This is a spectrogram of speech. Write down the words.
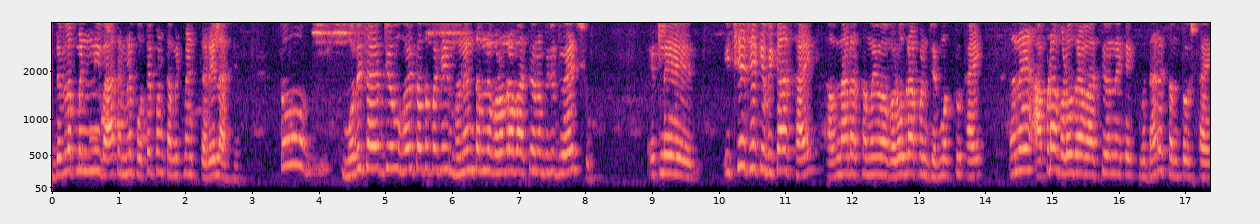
ડેવલપમેન્ટની વાત એમણે પોતે પણ કમિટમેન્ટ્સ કરેલા છે. તો મોદી સાહેબ જેવું હોય તો તો પછી મને તમને વડોદરાવાસીઓને બીજું જોઈએ જ છું એટલે ઈચ્છીએ છીએ કે વિકાસ થાય. આવનારા સમયમાં વડોદરા પણ ઝગમગતું થાય. અને આપણા વડોદરાવાસીઓને કંઈક વધારે સંતોષ થાય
